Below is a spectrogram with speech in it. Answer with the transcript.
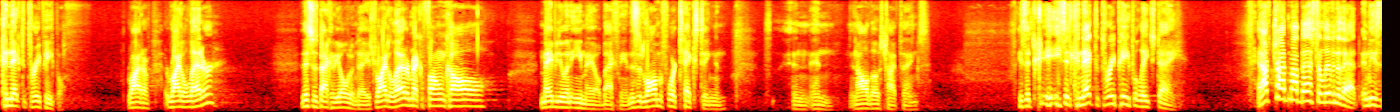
connect to three people. Write a, write a letter. This is back in the olden days. Write a letter, make a phone call, maybe do an email back then. This is long before texting and, and, and, and all those type things. He said, he said, connect to three people each day. And I've tried my best to live into that in these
